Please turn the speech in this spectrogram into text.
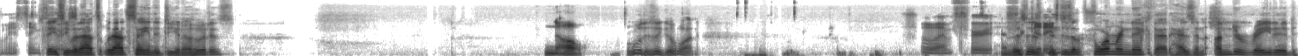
Let me think. Stacy, without without saying it, do you know who it is? No. Ooh, this is a good one. Oh, I'm for. And this forgetting. is this is a former Knick that has an underrated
